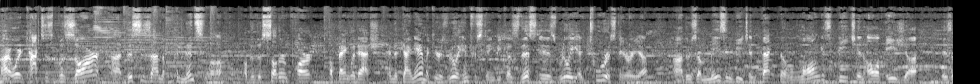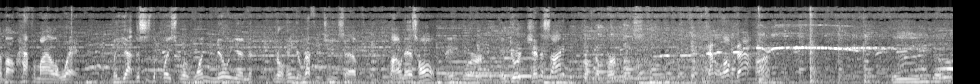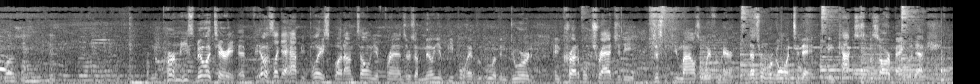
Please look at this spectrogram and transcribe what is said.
All right, we're in Cox's Bazar. Uh, this is on the peninsula of the, the, southern part of Bangladesh. And the dynamic here is really interesting because this is really a tourist area. Uh, there's an amazing beach. In fact, the longest beach in all of Asia is about half a mile away. But yet, this is the place where one million Rohingya refugees have found as home. They were endured genocide from the Burmese. Gotta love that, huh? From the Burmese military. It feels like a happy place, but I'm telling you, friends, there's a million people have, who have endured incredible tragedy just a few miles away from here. That's where we're going today, in Cox's Bazar, Bangladesh.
